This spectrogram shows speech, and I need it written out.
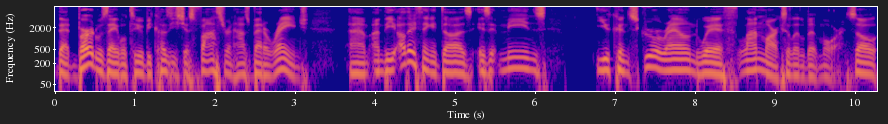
that Byrd was able to because he's just faster and has better range. Um, and the other thing it does is it means you can screw around with landmarks a little bit more. So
